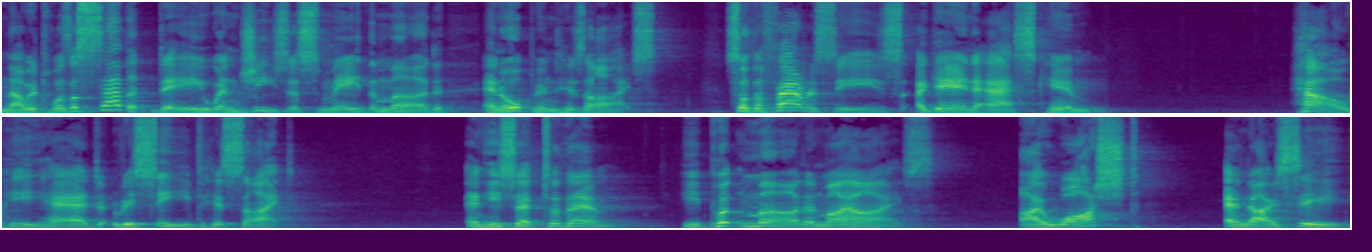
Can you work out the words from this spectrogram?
Now it was a Sabbath day when Jesus made the mud and opened his eyes. So the Pharisees again asked him how he had received his sight. And he said to them, He put mud in my eyes. I washed and I see.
